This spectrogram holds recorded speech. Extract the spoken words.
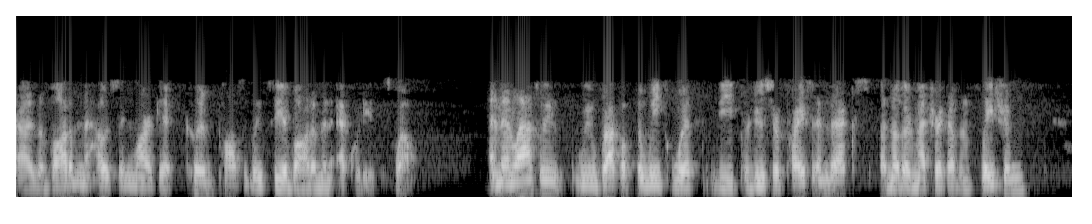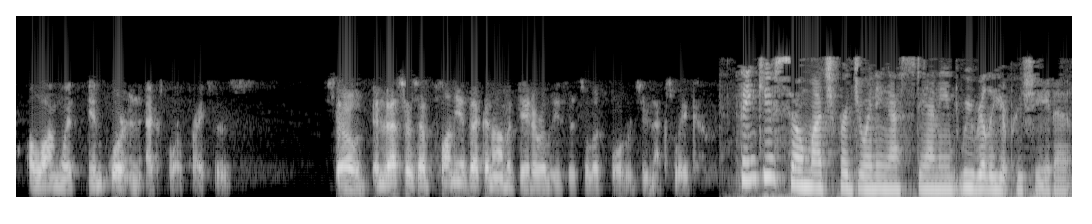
as a bottom in the housing market could possibly see a bottom in equities as well. And then lastly, we wrap up the week with the producer price index, another metric of inflation, along with import and export prices. So investors have plenty of economic data releases to look forward to next week. Thank you so much for joining us, Danny. We really appreciate it.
